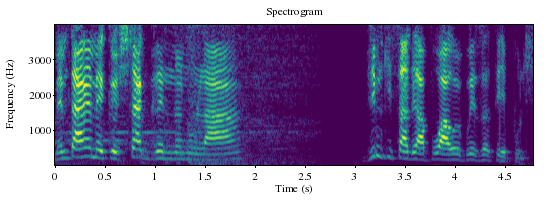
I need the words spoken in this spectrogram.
Mem ta reme ke chak gren nan nou la, dim ki sa drapo a reprezenter pou li.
